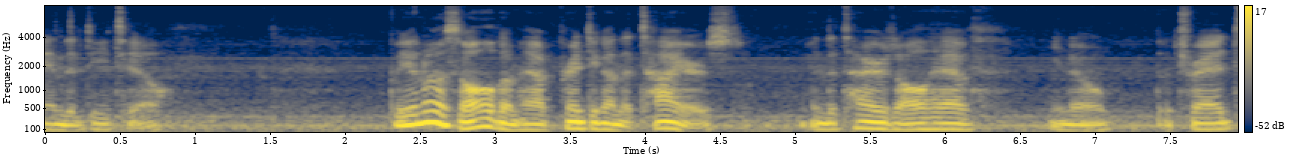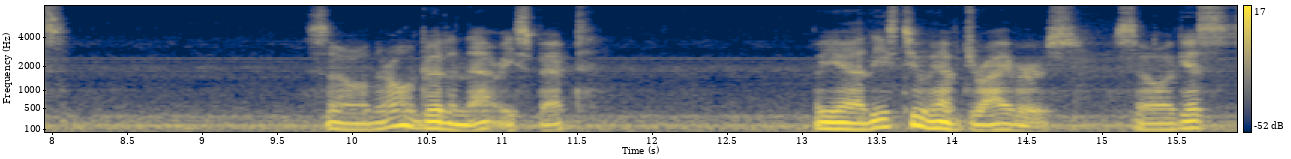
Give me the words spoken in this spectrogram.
and the detail. But you'll notice all of them have printing on the tires. And the tires all have, you know, the treads. So they're all good in that respect. But yeah, these two have drivers. So I guess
